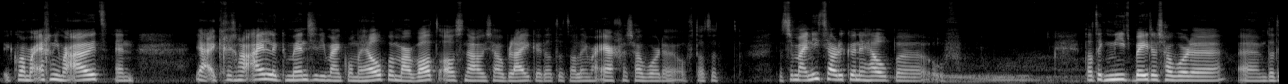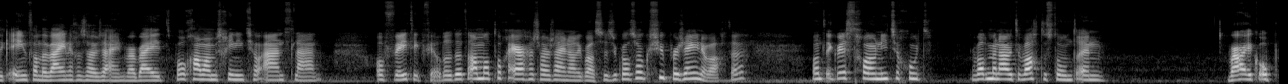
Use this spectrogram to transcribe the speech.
ik kwam er echt niet meer uit. En ja, ik kreeg nou eindelijk mensen die mij konden helpen. Maar wat als nou zou blijken dat het alleen maar erger zou worden? Of dat, het, dat ze mij niet zouden kunnen helpen? Of dat ik niet beter zou worden? Ehm, dat ik een van de weinigen zou zijn waarbij het programma misschien niet zou aanslaan? Of weet ik veel, dat het allemaal toch erger zou zijn dan ik was. Dus ik was ook super zenuwachtig. Want ik wist gewoon niet zo goed wat me nou te wachten stond en waar ik op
